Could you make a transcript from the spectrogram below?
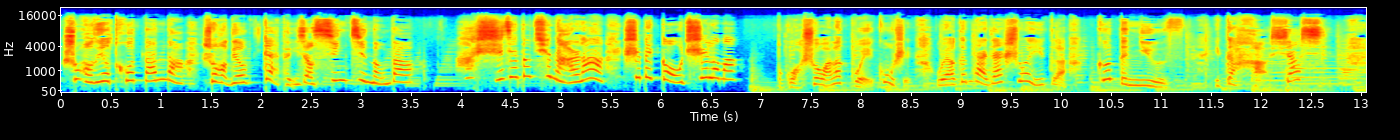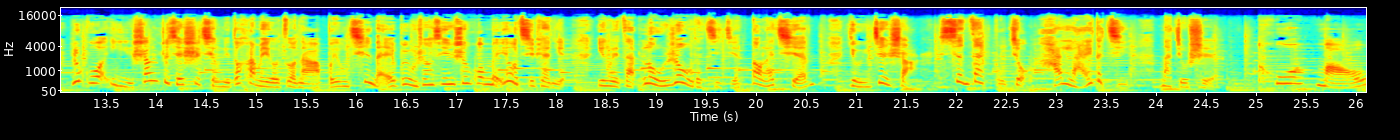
说好的要脱单的，说好的要 get 一项新技能的，啊，时间都去哪儿了？是被狗吃了吗？我说完了鬼故事，我要跟大家说一个 good news，一个好消息。如果以上这些事情你都还没有做呢，不用气馁，不用伤心，生活没有欺骗你，因为在露肉的季节到来前，有一件事儿现在补救还来得及，那就是脱毛。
